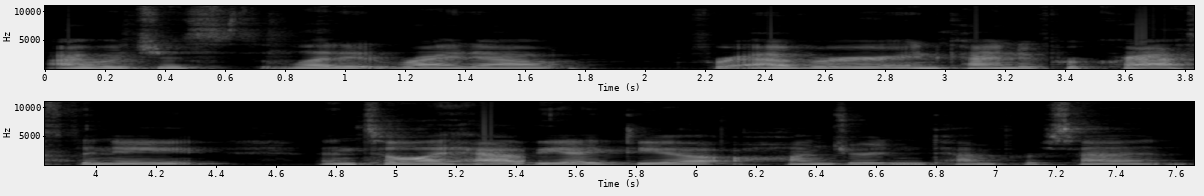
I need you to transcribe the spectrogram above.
I would just let it ride out forever and kind of procrastinate until I have the idea 110%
